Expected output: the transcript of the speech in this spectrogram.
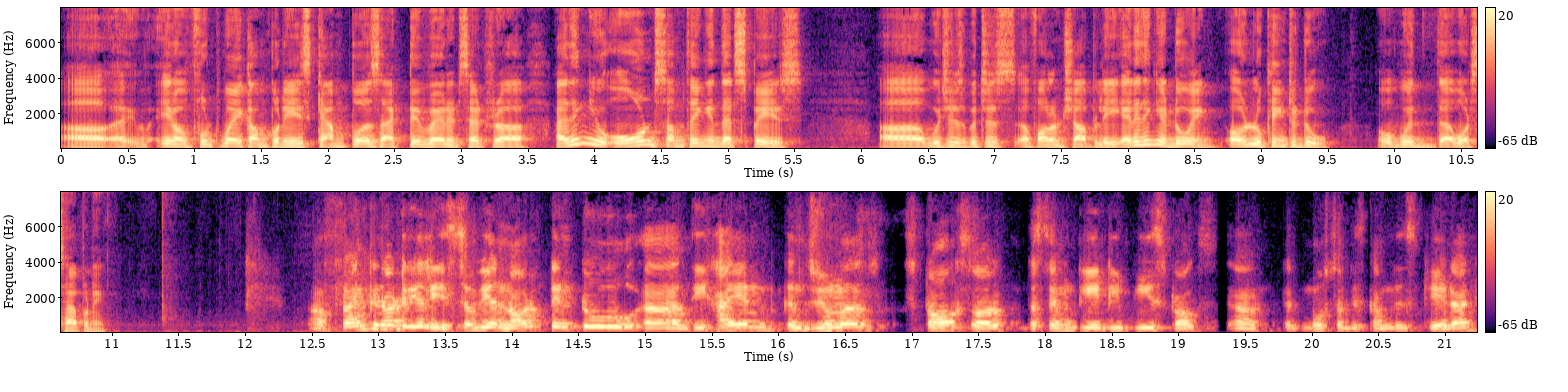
Uh, you know, footwear companies, campus, activewear, etc. I think you own something in that space uh, which is which is uh, fallen sharply. Anything you're doing or looking to do with uh, what's happening? Uh, frankly, not really. So we are not into the high-end consumer stocks or the 70, 80 P stocks that most of these companies trade at.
